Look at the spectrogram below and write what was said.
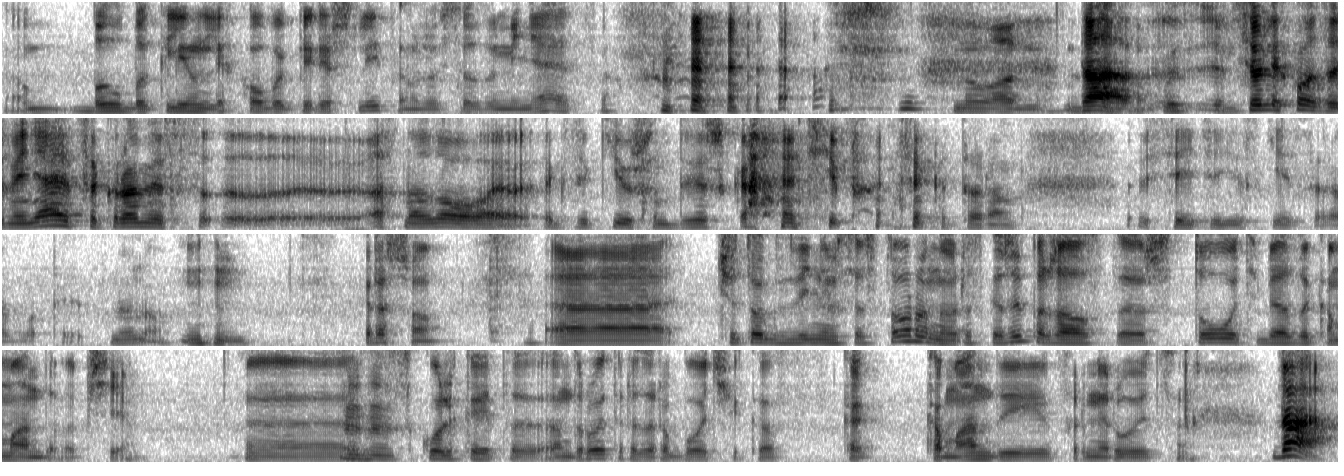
был бы клин, легко бы перешли, там же все заменяется. Ну ладно. Да, все легко заменяется, кроме э, основного execution движка, типа, на котором все эти use cases работают. Ну-ну. Хорошо. Э, чуток сдвинемся в сторону. Расскажи, пожалуйста, что у тебя за команда вообще? Э, сколько это Android разработчиков? Как команды формируются? Да,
